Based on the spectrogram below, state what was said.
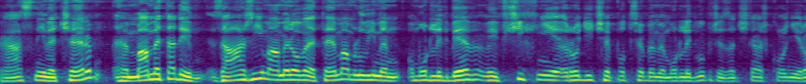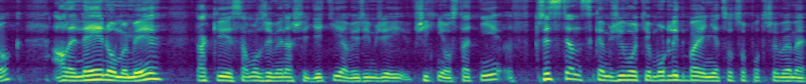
Krásný večer. Máme tady září, máme nové téma, mluvíme o modlitbě. My všichni rodiče potřebujeme modlitbu, protože začíná školní rok, ale nejenom my, taky samozřejmě naše děti a věřím, že i všichni ostatní. V křesťanském životě modlitba je něco, co potřebujeme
